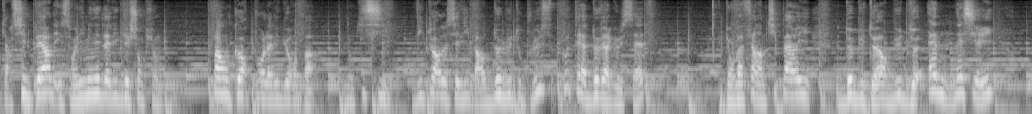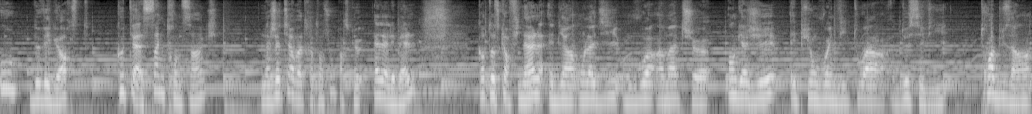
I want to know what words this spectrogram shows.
car s'ils perdent, ils sont éliminés de la Ligue des Champions. Pas encore pour la Ligue Europa. Donc ici, victoire de Séville par 2 buts ou plus, côté à 2,7. On va faire un petit pari de buteur, but de N Nessiri ou de Weghorst, côté à 5,35. Là j'attire votre attention parce que elle, elle est belle. Quant au score final, eh bien on l'a dit, on voit un match euh, engagé et puis on voit une victoire de Séville. 3 buts à 1,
